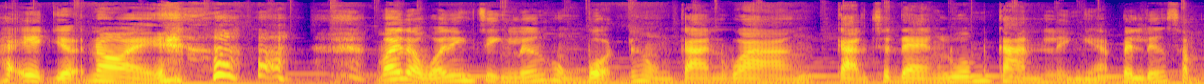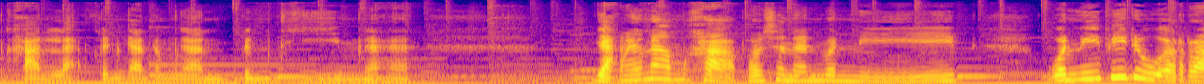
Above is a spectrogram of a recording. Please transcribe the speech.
พระเอกเยอะหน่อย ไม่แต่ว่าจริง ๆ เรื่องของบทเรื่องของการวางการแสดงร่วมกันอะไรเงี้ยเป็นเรื่องสำคัญแหละเป็นการทำงานเป็นทีมนะคะ อยากแนะนำค่ะ เพราะฉะนั้นวันนี้ วันนี้พี่ดูอะไร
